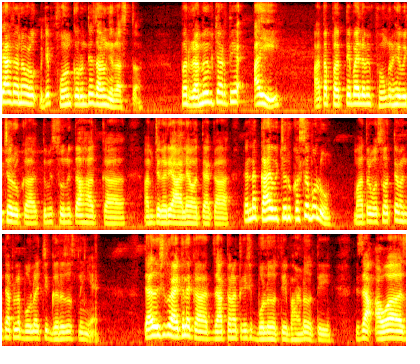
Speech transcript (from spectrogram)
त्या त्यानं ओळख म्हणजे फोन करून ते जाणून घेणं असतं. पण रम्य विचारते आई आता प्रत्येक बाईला मी फोन करून हे विचारू का? तुम्ही सुनीता आहात का? आमच्या घरी आल्या होत्या का? त्यांना काय विचारू? कसं बोलू? मात्र वसुहत्या म्हणते आपल्याला बोलायची गरजच नाही आहे त्या दिवशी तू ऐकलं का? जाताना ती कशी बोलत होती भांडत होती. तिचा आवाज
